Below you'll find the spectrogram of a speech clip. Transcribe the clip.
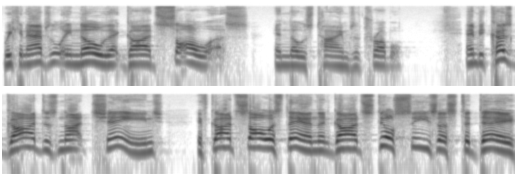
we can absolutely know that God saw us in those times of trouble. And because God does not change, if God saw us then, then God still sees us today,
